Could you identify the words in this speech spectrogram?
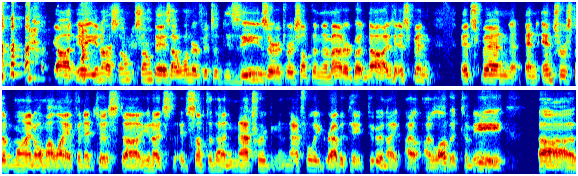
yeah, you know, some some days I wonder if it's a disease or if there's something the matter. But no, it, has been it's been an interest of mine all my life, and it just uh, you know it's it's something that I naturally naturally gravitate to, and I I, I love it. To me, uh,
